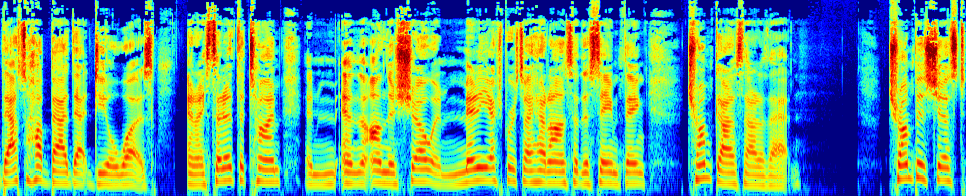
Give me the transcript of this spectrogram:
That's how bad that deal was. And I said at the time, and and on the show, and many experts I had on said the same thing. Trump got us out of that. Trump is just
